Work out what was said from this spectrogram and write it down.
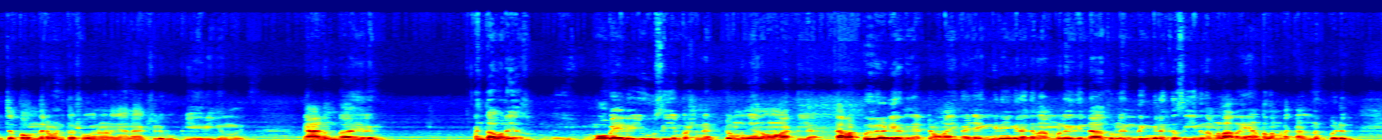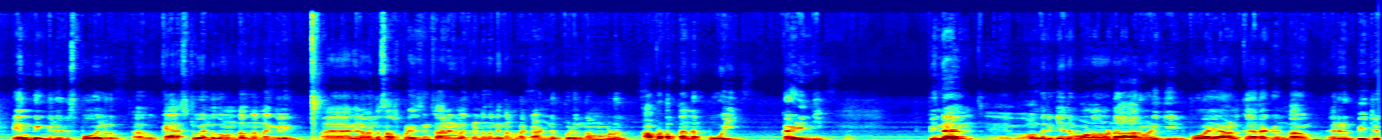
ഉച്ചത്തെ ഒന്നര മണിത്തെ ഷോനാണ് ഞാൻ ആക്ച്വലി ബുക്ക് ചെയ്തിരിക്കുന്നത്. ഞാൻ എന്തായാലും എന്താ പറയുക മൊബൈൽ യൂസ് ചെയ്യും പക്ഷെ നെറ്റ് ഒന്നും ഞാൻ ഓണാക്കില്ല കാരണം പേടിയാണ്. നെറ്റ് ഓണാക്കി കഴിഞ്ഞാൽ എങ്ങനെയെങ്കിലൊക്കെ നമ്മൾ ഇതിന്റെ അകത്തുള്ള എന്തെങ്കിലുമൊക്കെ സീൻ നമ്മൾ അറിയാണ്ട് നമ്മുടെ കണ്ണിൽ പെടും. എന്തെങ്കിലും ഒരു സ്പോയിലർ കാസ്റ്റ് വല്ലതും ഉണ്ടെന്നുണ്ടെങ്കിൽ അങ്ങനെ വല്ല സർപ്രൈസിങ് സാധനങ്ങളൊക്കെ ഉണ്ടെന്നുണ്ടെങ്കിൽ നമ്മുടെ കണ്ണിൽ പെടും. നമ്മൾ അവിടെ തന്നെ പോയി കഴിഞ്ഞ്. പിന്നെ ഒന്നരയ്ക്ക് തന്നെ പോണതുകൊണ്ട് ആറ് മണിക്ക് പോയ ആൾക്കാരൊക്കെ ഉണ്ടാവും. റിപ്പീറ്റ്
